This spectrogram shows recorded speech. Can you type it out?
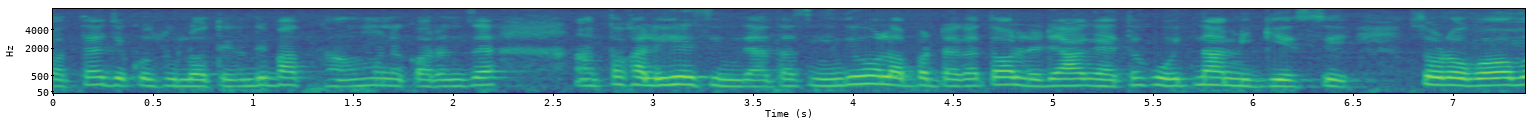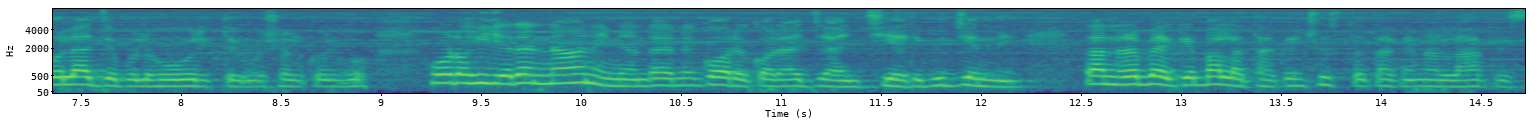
কথা যে কচু লতে কিন্তু ভাত খাও, মনে করেন যে আর তো খালি হে চিন্তা তা চিন্তি হলা টাকা তো অলরেডি আগে তো হইত নামি গেছি। ছোটো গ বলে আজ বলে হইতে গোসল করব। হড়ো হিয়ারে না নি না ঘরে করে আজ যাই আর বুঝছেন নি তারা ব্যাগে বালা থাকেন, সুস্থ থাকেন, আল্লাহ হাফিজ।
